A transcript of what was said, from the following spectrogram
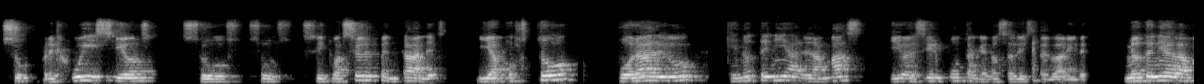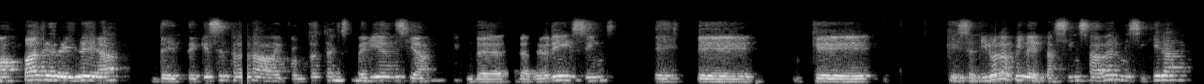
sus prejuicios, sus, sus situaciones mentales y apostó por algo que no tenía la más, iba a decir puta que no se dice el aire, no tenía la más pálida idea de, de, qué se trataba y con toda esta experiencia de, de este, que, que se tiró la pileta sin saber ni siquiera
